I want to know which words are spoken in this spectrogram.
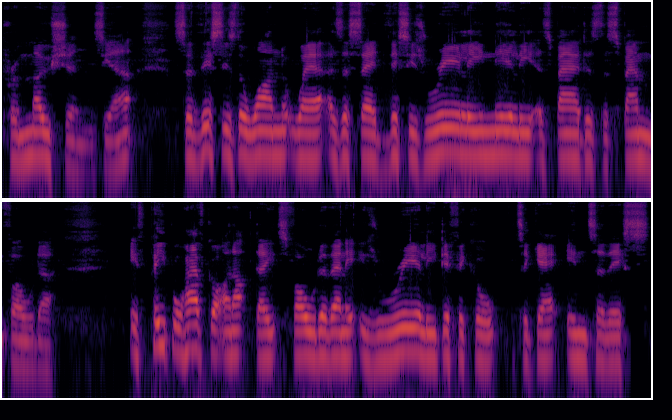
promotions yeah? So this is the one where as i said this is really nearly as bad as the spam folder. If people have got an updates folder then it is really difficult to get into this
